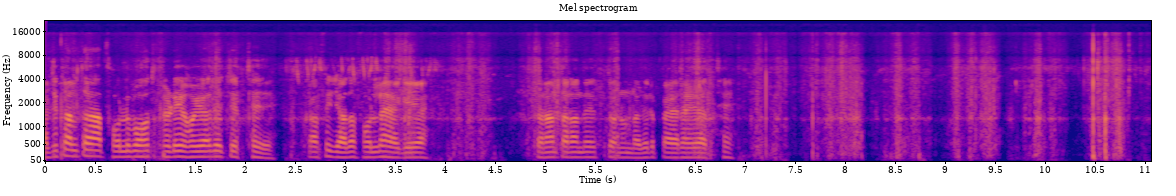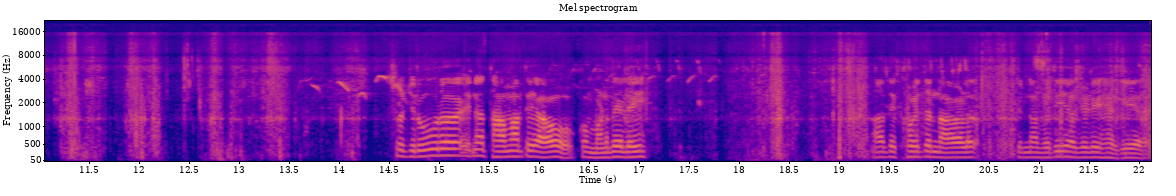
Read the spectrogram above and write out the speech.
ਅੱਜ ਕੱਲ ਤਾਂ ਫੁੱਲ ਬਹੁਤ ਖਿੜੇ ਹੋਏ ਆ ਇਹਦੇ 'ਚ ਇੱਥੇ, ਕਾਫੀ ਜ਼ਿਆਦਾ ਫੁੱਲ ਹੈਗੇ ਆ। ਤਰ੍ਹਾਂ ਤਰ੍ਹਾਂ ਦੇ ਤੁਹਾਨੂੰ ਨਜ਼ਰ ਪੈ ਰਹੇ ਆ ਇੱਥੇ। ਸੋ ਜ਼ਰੂਰ ਇਹਨਾਂ ਥਾਵਾਂ ਤੇ ਆਓ ਘੁੰਮਣ ਦੇ ਲਈ। ਆ ਦੇਖੋ, ਇਧਰ ਨਾਲ ਕਿੰਨਾ ਵਧੀਆ ਜਿਹੜੇ ਹੈਗੇ ਆ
